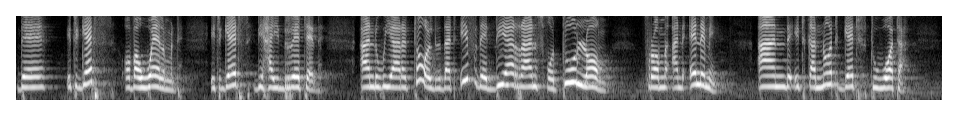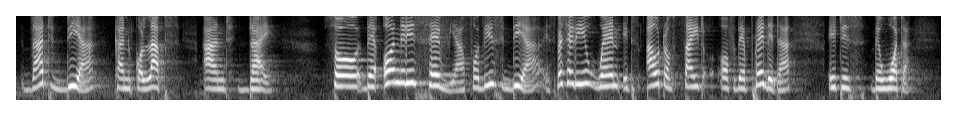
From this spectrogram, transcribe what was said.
the, it gets overwhelmed, it gets dehydrated. And we are told that if the deer runs for too long from an enemy and it cannot get to water, that deer can collapse and die. So the only savior for this deer, especially when it's out of sight of the predator, it is the water.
